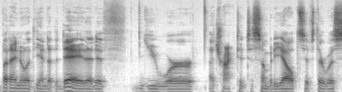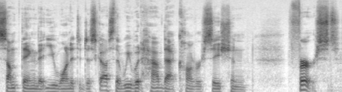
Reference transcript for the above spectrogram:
But I know at the end of the day that if you were attracted to somebody else, if there was something that you wanted to discuss, that we would have that conversation first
